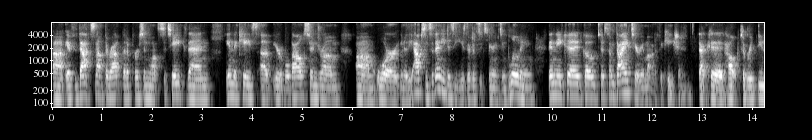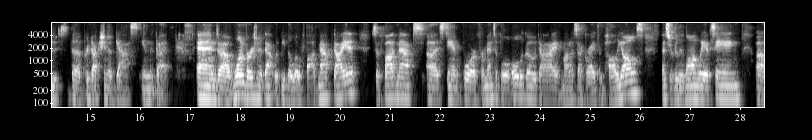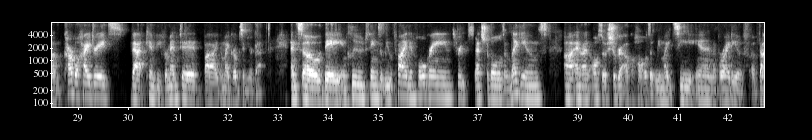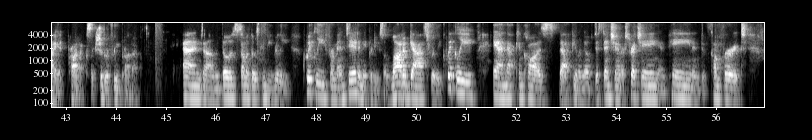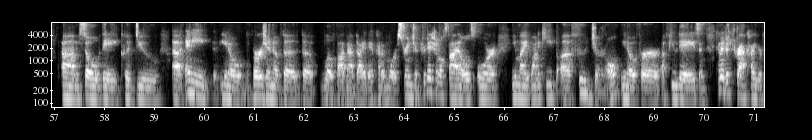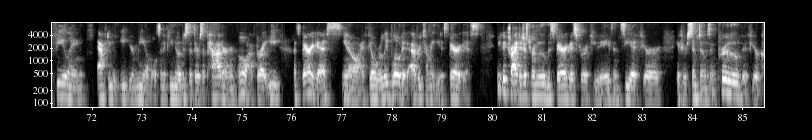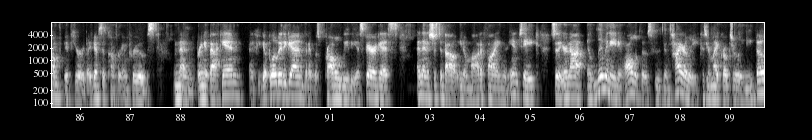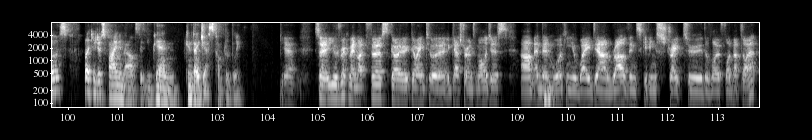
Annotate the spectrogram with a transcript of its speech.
Uh, if that's not the route that a person wants to take, then in the case of irritable bowel syndrome um, or you know the absence of any disease, they're just experiencing bloating, then they could go to some dietary modifications that could help to reduce the production of gas in the gut. And uh, one version of that would be the low FODMAP diet. So FODMAPs uh, stand for fermentable oligo di monosaccharides and polyols. That's a really long way of saying um, carbohydrates that can be fermented by the microbes in your gut. And so they include things that we would find in whole grains, fruits, vegetables, and legumes, uh, and, and also sugar alcohols that we might see in a variety of, of diet products, like sugar-free products. And um, those, some of those can be really quickly fermented, and they produce a lot of gas really quickly, and that can cause that feeling of distension or stretching and pain and discomfort. Um, so they could do uh, any, you know, version of the the low FODMAP diet. They have kind of more stringent traditional styles, or you might want to keep a food journal, you know, for a few days and kind of just track how you're feeling after you eat your meals. And if you notice that there's a pattern, oh, after I eat asparagus, you know, I feel really bloated every time I eat asparagus you could try to just remove asparagus for a few days and see if your if your symptoms improve, if your com- if your digestive comfort improves, and then bring it back in. And if you get bloated again, then it was probably the asparagus. And then it's just about you know modifying your intake so that you're not eliminating all of those foods entirely because your microbes really need those, but to just find amounts that you can can digest comfortably. Yeah. So you would recommend like first go going to a, a gastroenterologist um, and then working your way down rather than skipping straight to the low FODMAP diet.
